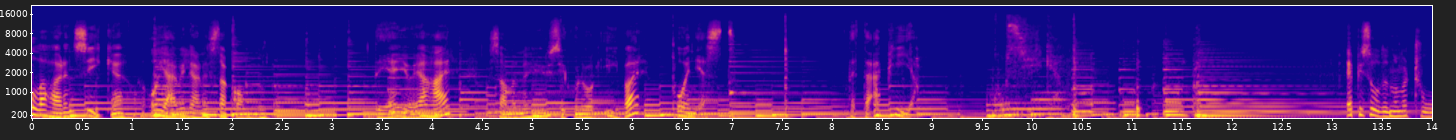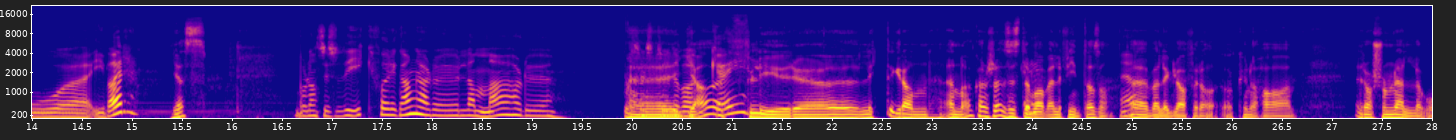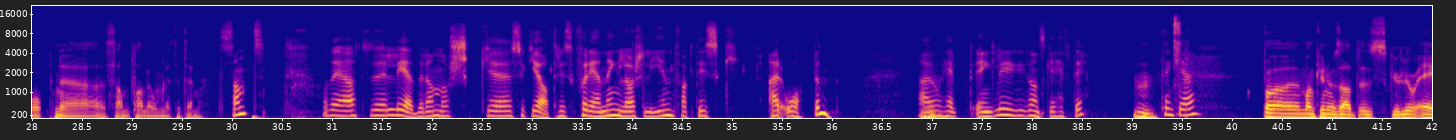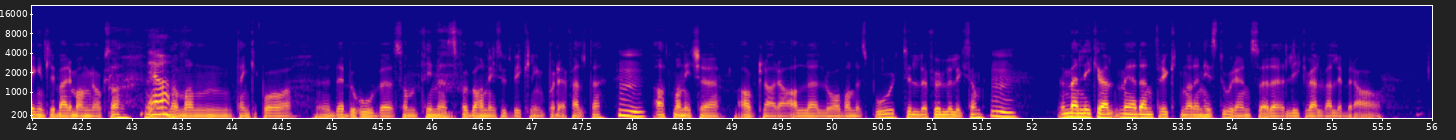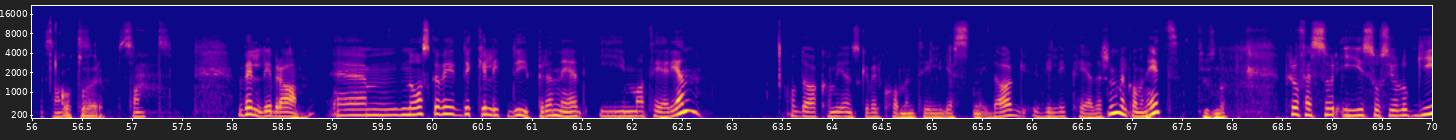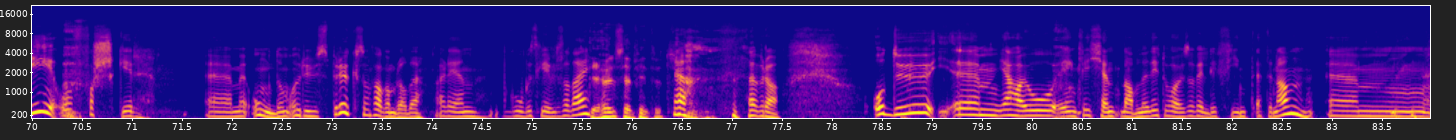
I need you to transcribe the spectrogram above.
Alle har en syke, og jeg vil gjerne snakke om den. Det gjør jeg her, sammen med huspsykolog Ivar og en gjest. Dette er Pia om syke. Episode nummer to, Ivar. Yes. Hvordan syns du det gikk forrige gang? Har du landa? Har du Syns du det var gøy? ja, gøy? flyr uh, lite grann ennå, kanskje. Jeg syns det var veldig fint, altså. Ja. Jeg er veldig glad for å, å kunne ha rasjonelle, åpne samtaler om dette temaet. Sant. Og det at leder av Norsk eh, psykiatrisk forening, Lars Lien, faktisk er åpen, er jo helt, egentlig ganske heftig, Mm. tenker jeg. På, man kunne jo si at det skulle jo egentlig bare mangle også, eh, Ja. når man tenker på eh, det behovet som finnes for behandlingsutvikling på det feltet. Mm. At man ikke avklarer alle lovende spor til det fulle, liksom. Mm. Men likevel, med den frykten og den historien, så er det likevel veldig bra og Sant. godt å høre. Sant. Veldig bra. Um, nå skal vi dykke litt dypere ned i materien. Og da kan vi ønske velkommen til gjesten i dag, Willy Pedersen. Velkommen hit. Tusen takk. Professor i sosiologi og forsker eh, med ungdom og rusbruk som fagområde. Er det en god beskrivelse av deg? Det høres helt fint ut. Ja, det er bra. Og du, eh, jeg har jo egentlig kjent navnet ditt, du har jo så veldig fint etternavn. Um,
